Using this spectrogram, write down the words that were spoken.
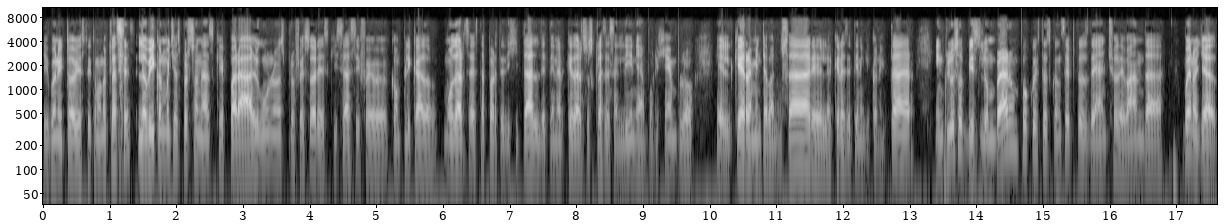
y bueno, y todavía estoy tomando clases, lo vi con muchas personas que para algunos profesores quizás sí fue complicado mudarse a esta parte digital, de tener que dar sus clases en línea, por ejemplo, el qué herramienta van a usar, el a qué hora se tienen que conectar, incluso vislumbrar un poco estos conceptos de ancho de banda, bueno, ya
